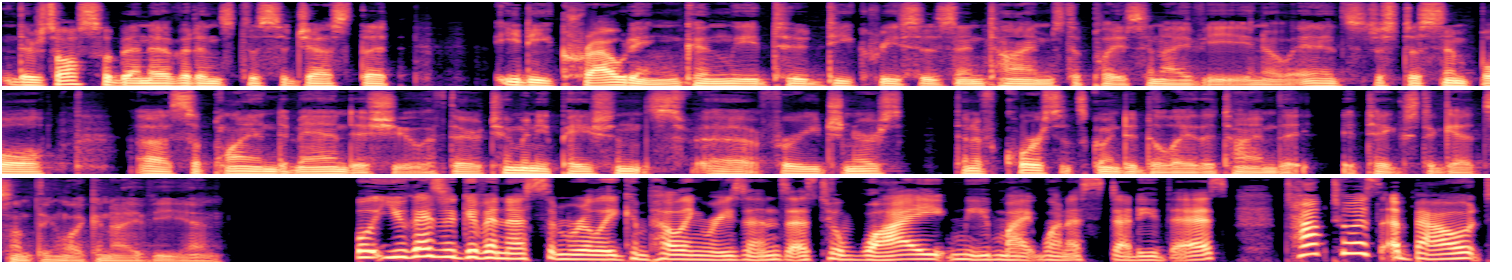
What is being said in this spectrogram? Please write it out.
There's also been evidence to suggest that ED crowding can lead to decreases in times to place an IV, you know, and it's just a simple uh, supply and demand issue. If there are too many patients uh, for each nurse, then of course it's going to delay the time that it takes to get something like an IV in. Well, you guys have given us some really compelling reasons as to why we might want to study this. Talk to us about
